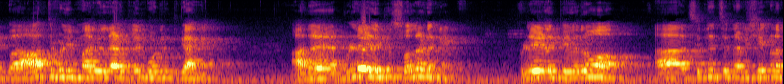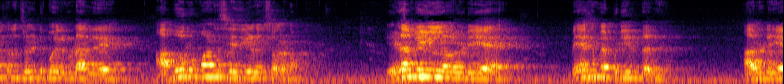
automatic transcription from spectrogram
இப்போ ஆற்று ஃபிலிம் மாதிரி எல்லா இடத்துலையும் போட்டுட்ருக்காங்க அதை பிள்ளைகளுக்கு சொல்லணுங்க. பிள்ளைகளுக்கு வெறும் சின்ன சின்ன விஷயங்களை சொல்லிட்டு போயிடக்கூடாது. அபூர்வமான செய்திகளை சொல்லணும். இளமையில் அவருடைய வேகம் எப்படி இருந்தது? அவருடைய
